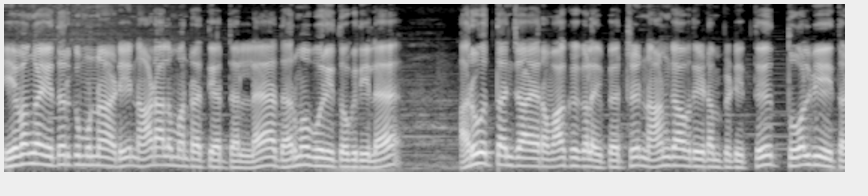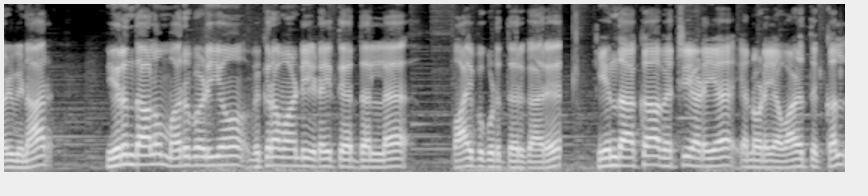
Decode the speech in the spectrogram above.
இவங்க இதற்கு முன்னாடி நாடாளுமன்ற தேர்தலில் தருமபுரி தொகுதியில் அறுபத்தஞ்சாயிரம் வாக்குகளை பெற்று நான்காவது இடம் பிடித்து தோல்வியை தழுவினார். இருந்தாலும் மறுபடியும் விக்கிரவாண்டி இடைத்தேர்தலில் வாய்ப்பு கொடுத்துருக்காரு. இந்த அக்கா வெற்றி அடைய என்னுடைய வாழ்த்துக்கள்.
